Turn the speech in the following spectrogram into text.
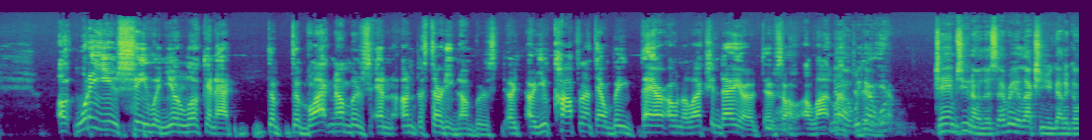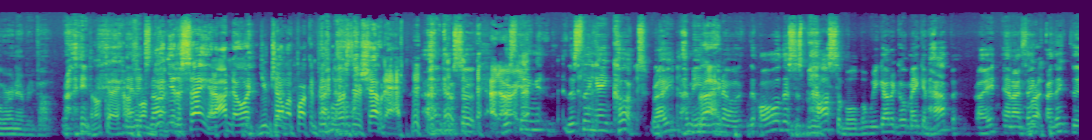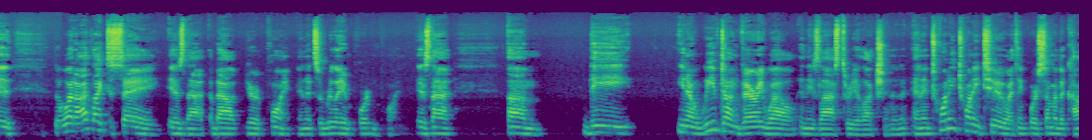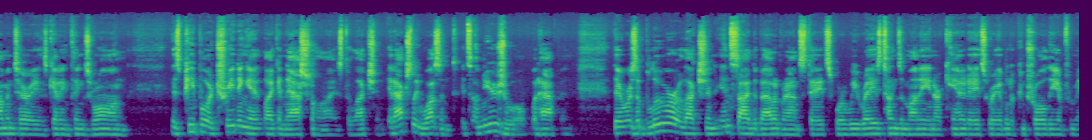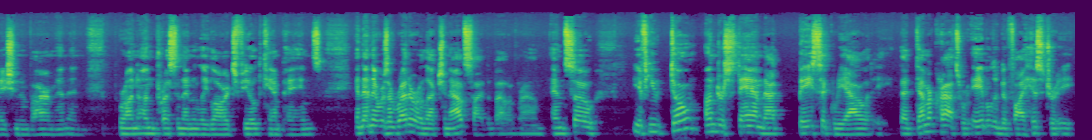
Uh, what do you see when you're looking at the, the black numbers and under 30 numbers? Are, are you confident they'll be there on election day or there's no. a, a, lot no, left to we do got, here? James, you know this. Every election, you got to go earn every vote, right? Okay, and it's I'm not, getting you to say it. I know it. You tell yeah, fucking people listening to the show that. I know. So this thing, this thing ain't cooked, right? I mean, right. you know, all this is possible, but we got to go make it happen, right? And I think, right. I think the, the what I'd like to say is that about your point, and it's a really important point, is that um, the you know, we've done very well in these last three elections. And, and, in 2022, I think where some of the commentary is getting things wrong is people are treating it like a nationalized election. It actually wasn't. It's unusual what happened. There was a bluer election inside the battleground states where we raised tons of money and our candidates were able to control the information environment and run unprecedentedly large field campaigns. And then there was a redder election outside the battleground. And so if you don't understand that basic reality, that Democrats were able to defy history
